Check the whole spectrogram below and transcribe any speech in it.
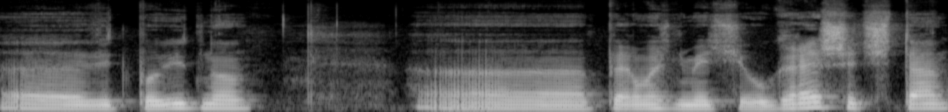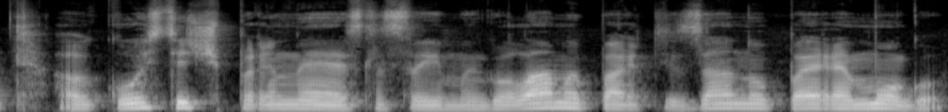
Е, відповідно. е, Переможні м'ячі у Грешич та е, Костіч принесли своїми голами партизану перемогу.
